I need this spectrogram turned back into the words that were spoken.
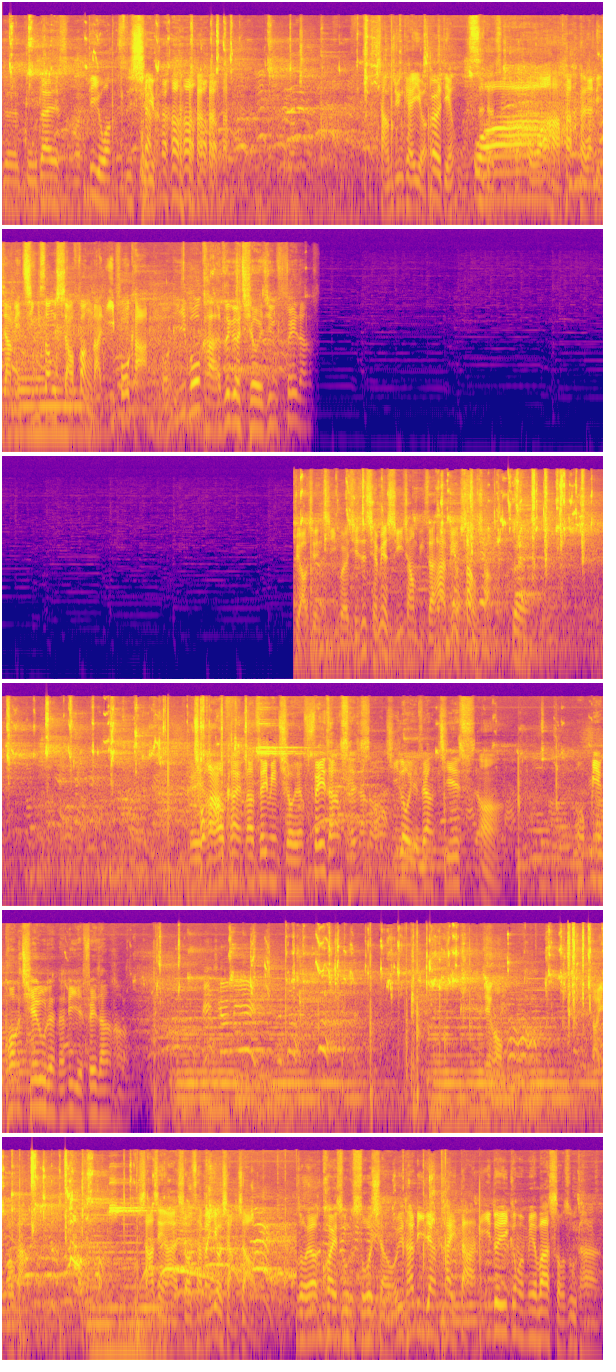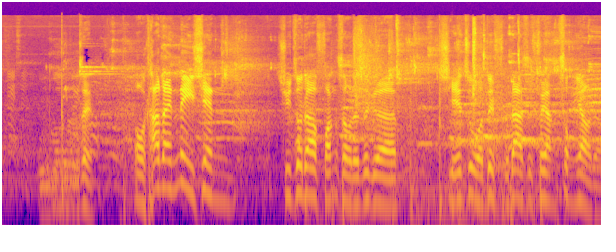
这个古代的什么帝王之相。场均可以有二点五四的哇！人力上面轻松小放篮伊波卡，哦伊波卡这个球已经非常表现机会。其实前面十一场比赛他还没有上场。对，可以好好看到这一名球员非常成熟，肌肉也非常结实啊。哦，面框切入的能力也非常好。陈建宏打一波卡，杀进来的时候，裁判又想照了。我要快速缩小，因为他力量太大，你一对一根本没有办法守住他。对，哦，他在内线去做到防守的这个协助，对福大是非常重要的。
